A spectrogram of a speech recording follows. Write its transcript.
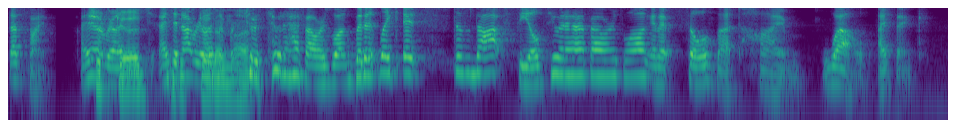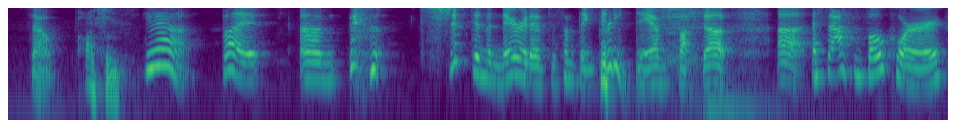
That's fine. I didn't It's realize. good. I did not realize was, not- it was two and a half hours long, but it like it f- does not feel two and a half hours long, and it fills that time well. I think so. Awesome. Yeah, but um, shifting the narrative to something pretty damn fucked up. Uh, assassin folk horror.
